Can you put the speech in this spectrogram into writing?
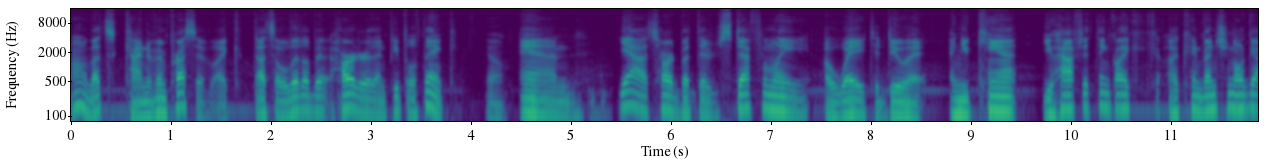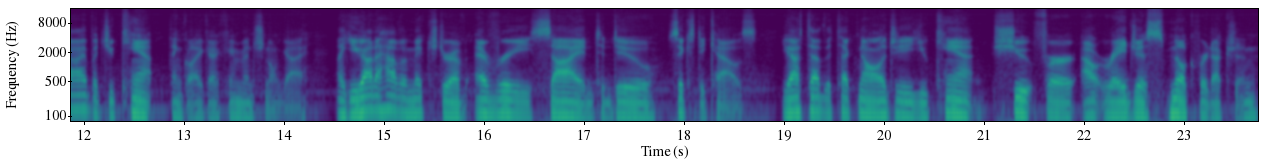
oh, that's kind of impressive. Like, that's a little bit harder than people think. Yeah. And yeah, it's hard, but there's definitely a way to do it. And you can't, you have to think like a conventional guy, but you can't think like a conventional guy. Like, you got to have a mixture of every side to do 60 cows. You have to have the technology. You can't shoot for outrageous milk production,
